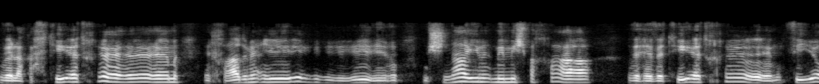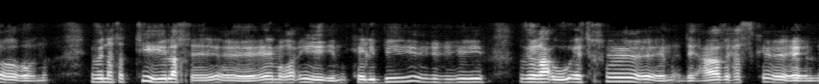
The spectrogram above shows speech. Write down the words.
ולקחתי אתכם אחד מעיר ושניים ממשפחה והבאתי אתכם ציון ונתתי לכם רועים כליבי וראו אתכם דעה והשכל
